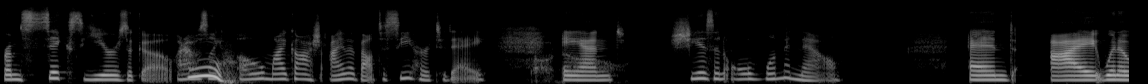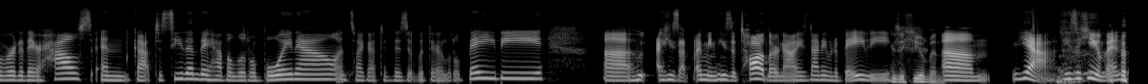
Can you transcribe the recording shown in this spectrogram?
from six years ago. And I was like, oh my gosh, I'm about to see her today. Oh, no. And she is an old woman now. And I went over to their house and got to see them. They have a little boy now, and so I got to visit with their little baby. Uh, who he's a, I mean, he's a toddler now. He's not even a baby. he's a human. Um, yeah, he's a human,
